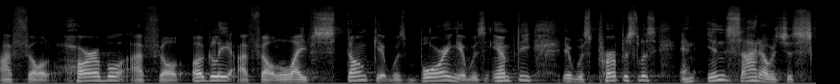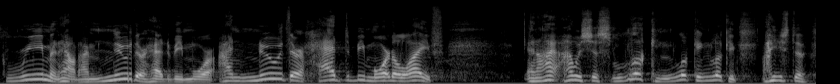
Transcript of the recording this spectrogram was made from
I felt horrible. I felt ugly. I felt life stunk. It was boring. It was empty. It was purposeless. And inside, I was just screaming out. I knew there had to be more. I knew there had to be more to life. And I, I was just looking, looking, looking. I used to.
